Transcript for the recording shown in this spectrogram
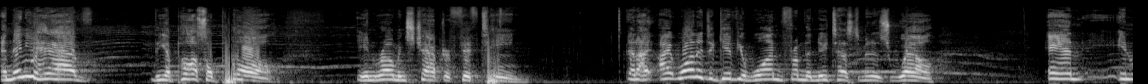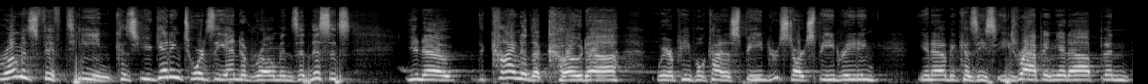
and then you have the Apostle Paul in Romans chapter 15. And I, I wanted to give you one from the New Testament as well. And in Romans 15, because you're getting towards the end of Romans, and this is, you know, the kind of the coda where people kind of speed start speed reading, you know, because he's he's wrapping it up, and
